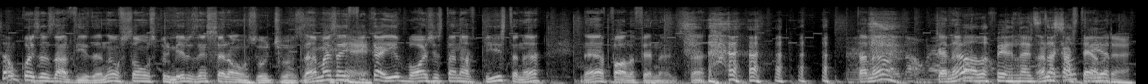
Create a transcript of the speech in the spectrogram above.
São coisas da vida, não são os primeiros nem serão os últimos, né? Mas aí É. fica aí, Borges está na pista, né? Né, Paula Fernandes? Né? tá não? Quer não? Paula Fernandes Ana tá Castela. solteira.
